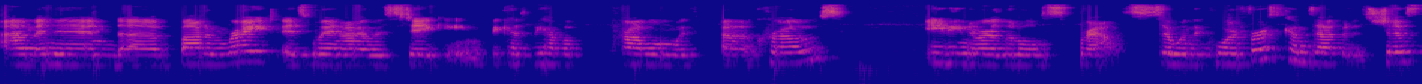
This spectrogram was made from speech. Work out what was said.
Um, and then the bottom right is when I was staking because we have a problem with uh, crows eating our little sprouts. So when the corn first comes up and it's just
